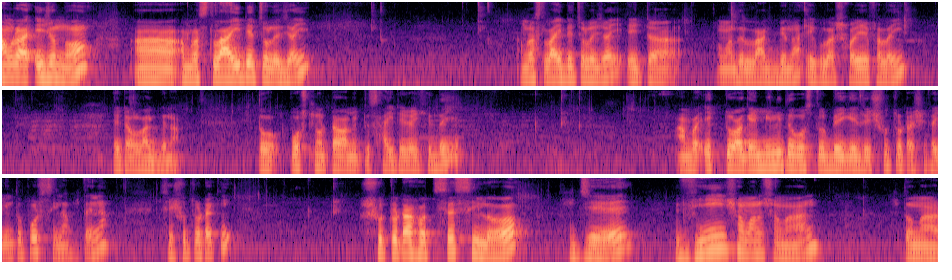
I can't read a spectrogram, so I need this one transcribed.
আমরা এই জন্য আমরা স্লাইডে চলে যাই। আমরা স্লাইডে চলে যাই, এইটা আমাদের লাগবে না, এগুলা সরিয়ে ফেলাই। এটাও লাগবে না। তো প্রশ্নটাও আমি একটু সাইডে রেখে দিই। আমরা একটু আগে মিলিত বস্তুর বেগে যে সূত্রটা, সেটা কিন্তু পড়ছিলাম, তাই না? সেই সূত্রটা কি? সূত্রটা হচ্ছে ছিল যে ভি সমান সমান তোমার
